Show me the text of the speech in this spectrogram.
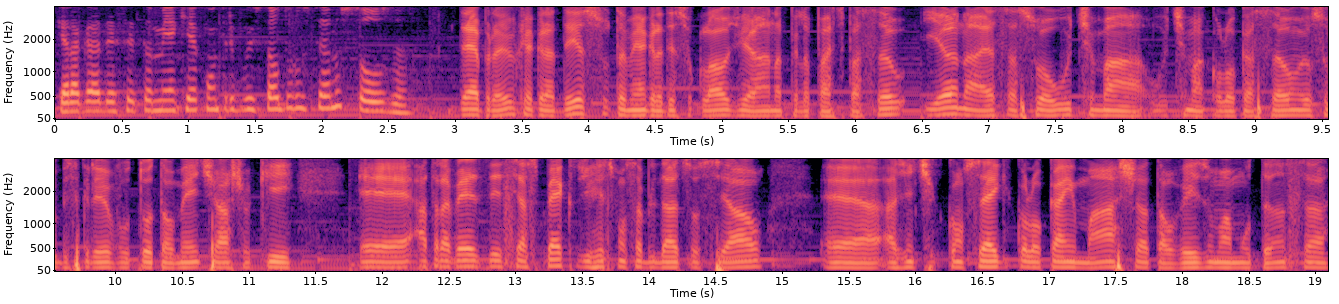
Quero agradecer também aqui a contribuição do Luciano Souza. Débora, eu que agradeço, também agradeço o Cláudio e a Ana pela participação. E Ana, essa sua última, última colocação eu subscrevo totalmente. Acho que é, através desse aspecto de responsabilidade social, é, a gente consegue colocar em marcha talvez uma mudança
